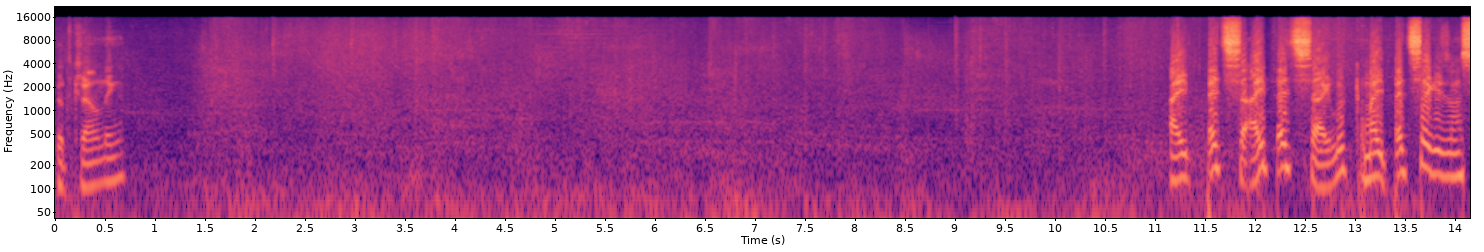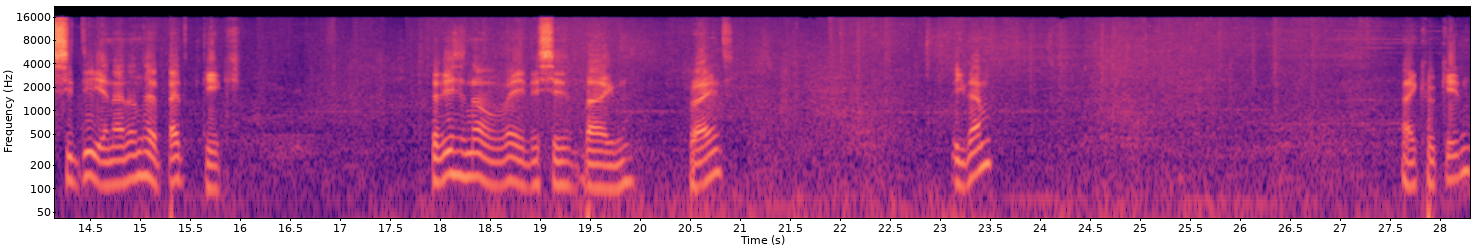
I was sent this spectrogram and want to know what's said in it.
Good grounding. I bet I petsag, look my petsag is on CD and I don't have pet kick. There is no way this is bugged, right? Pick them. I cook it.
